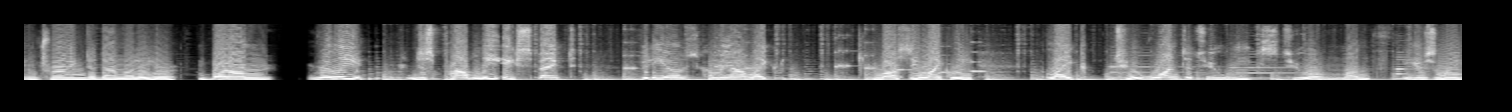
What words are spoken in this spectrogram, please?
I'm trying to download it here. But, um, really, just probably expect videos coming out, like, mostly likely, like, two, one to two weeks to a month, usually.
